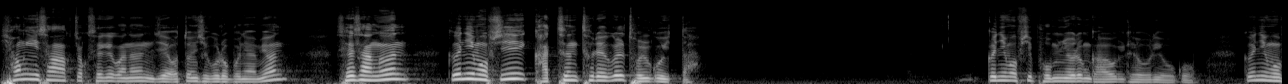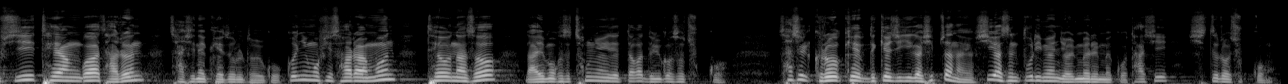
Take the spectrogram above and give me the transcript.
형이상학적 세계관은 이제 어떤 식으로 보냐면 세상은 끊임없이 같은 트랙을 돌고 있다. 끊임없이 봄, 여름, 가을, 겨울이 오고 끊임없이 태양과 다른 자신의 궤도를 돌고 끊임없이 사람은 태어나서 나이 먹어서 청년이 됐다가 늙어서 죽고 사실 그렇게 느껴지기가 쉽잖아요. 씨앗은 뿌리면 열매를 맺고 다시 시들어 죽고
